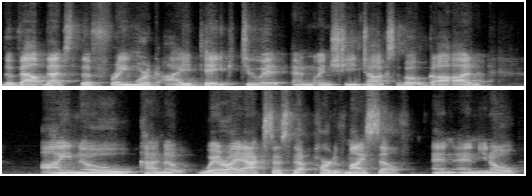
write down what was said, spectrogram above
the val that's the framework i take to it. And when she talks about god i know kind of where i access that part of myself. And and you know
